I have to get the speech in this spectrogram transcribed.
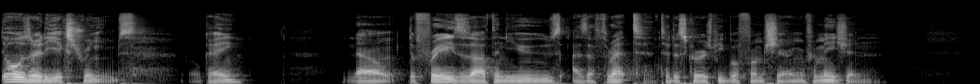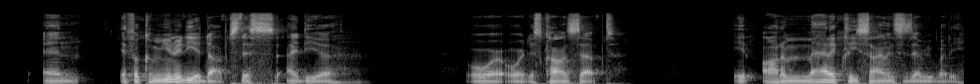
Those are the extremes, okay? Now, the phrase is often used as a threat to discourage people from sharing information. And if a community adopts this idea or, or this concept, it automatically silences everybody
